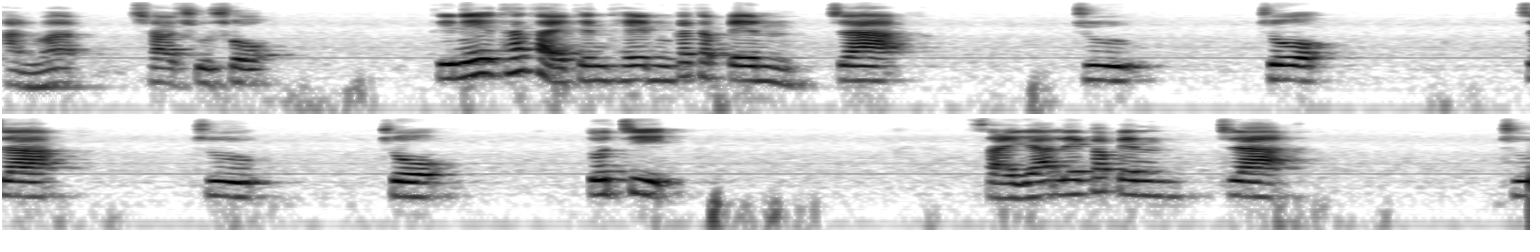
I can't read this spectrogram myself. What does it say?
อ่านว่าชาชูโชทีนี้ถ้าใส่เทนเทนก็จะเป็นจะจูโจจะจูโจตัวจิใส่ยะเล็กก็เป็นจะจู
